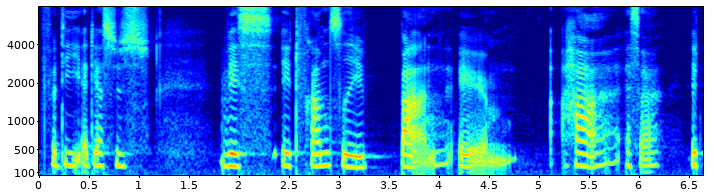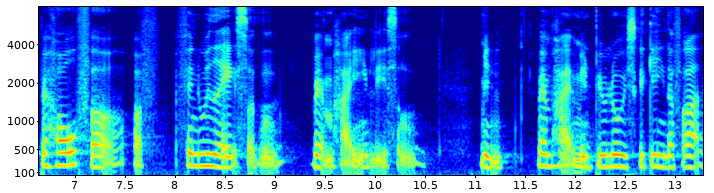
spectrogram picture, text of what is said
fordi at jeg synes, hvis et fremtidigt barn øh, har, altså et behov for at finde ud af, sådan, hvem har egentlig sådan min, hvem har jeg mine biologiske gener fra,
